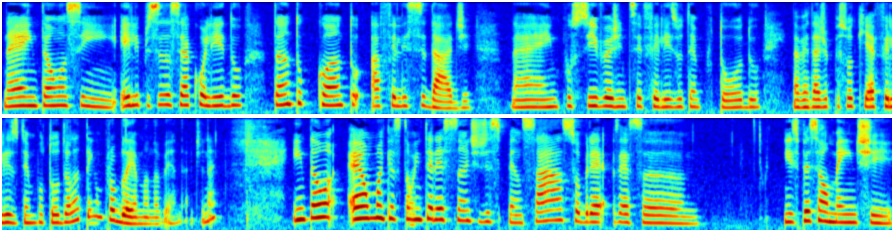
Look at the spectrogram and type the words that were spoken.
Né? Então, assim, ele precisa ser acolhido tanto quanto a felicidade. Né? É impossível a gente ser feliz o tempo todo. Na verdade, a pessoa que é feliz o tempo todo, ela tem um problema, na verdade, né? Então, é uma questão interessante de se pensar sobre essa. Especialmente,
